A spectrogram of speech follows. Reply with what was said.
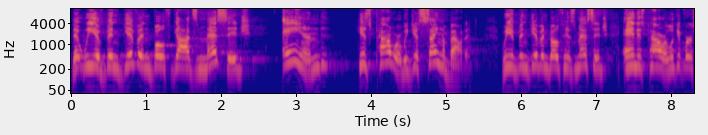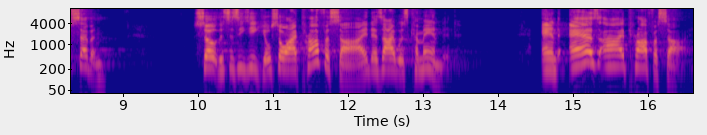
that we have been given both God's message and His power. We just sang about it. We have been given both His message and His power. Look at verse 7. So, this is Ezekiel. So I prophesied as I was commanded. And as I prophesied,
